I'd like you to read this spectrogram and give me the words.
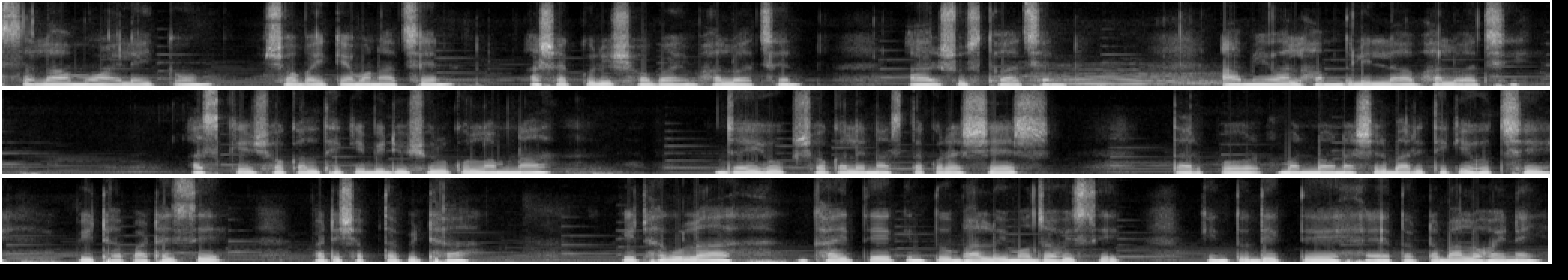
আসসালামু আলাইকুম। সবাই কেমন আছেন? আশা করি সবাই ভালো আছেন আর সুস্থ আছেন। আমিও আলহামদুলিল্লাহ ভালো আছি। আজকে সকাল থেকে ভিডিও শুরু করলাম না। যাই হোক, সকালে নাস্তা করা শেষ। তারপর আমার ননাসের বাড়ি থেকে হচ্ছে পিঠা পাঠাইছে পাটিসাপ্তা পিঠা। পিঠাগুলা খাইতে কিন্তু ভালোই মজা হয়েছে কিন্তু দেখতে এত একটা ভালো হয় নাই।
